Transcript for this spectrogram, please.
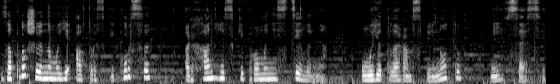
Запрошую на мої авторські курси Архангельські промені зцілення у мою телеграм-спільноту Мій Всесвіт.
